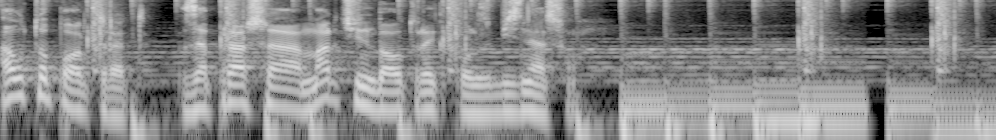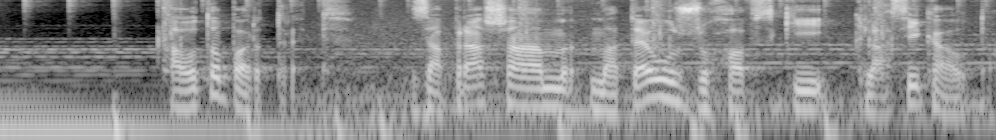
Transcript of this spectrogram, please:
Autoportret. Zaprasza Marcin Bałtryk, Puls Biznesu. Autoportret. Zapraszam Mateusz Żuchowski, Classic Auto.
